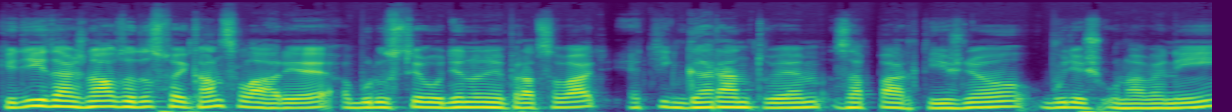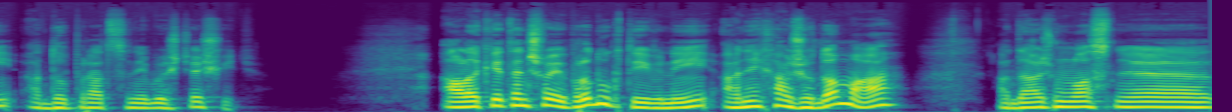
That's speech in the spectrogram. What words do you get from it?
Keď ich dáš naozaj do svojej kancelárie a budú s tebou dennodenne pracovať, ja ti garantujem, za pár týždňov budeš unavený a do práce nebudeš tešiť. Ale keď ten človek je produktívny a necháš ho doma a dáš mu vlastne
